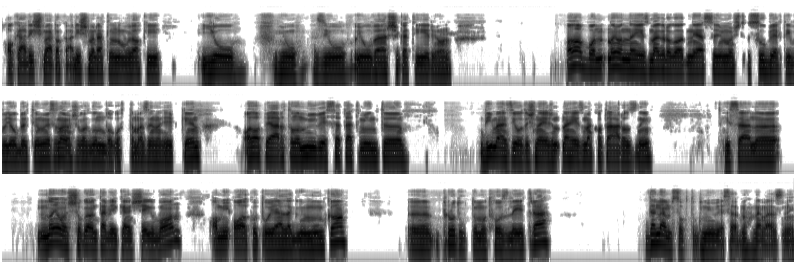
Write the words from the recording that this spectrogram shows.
akár ismert, akár ismeretlen, vagy aki jó, jó, ez jó, jó verseket írjon. alapban nagyon nehéz megragadni ezt, hogy most szubjektív vagy objektív művészet, nagyon sokat gondolkodtam ezen egyébként. Alapjáraton a művészetet, mint ö, dimenziót is nehéz, nehéz meghatározni, hiszen ö, nagyon sok olyan tevékenység van, ami alkotó jellegű munka, produktumot hoz létre, de nem szoktuk művészetnek nevezni.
